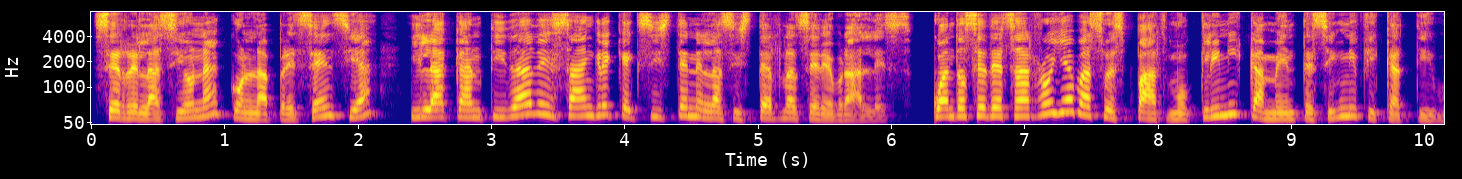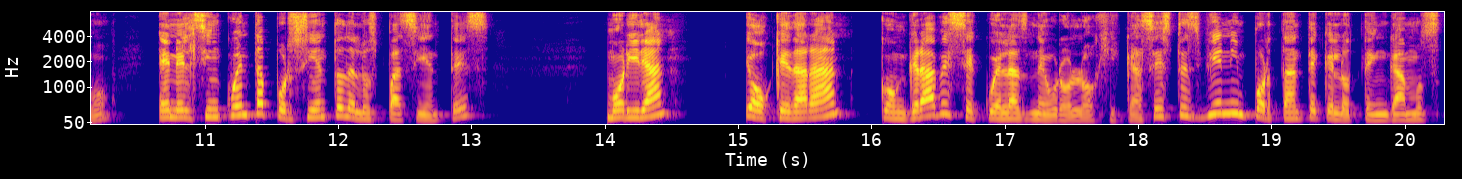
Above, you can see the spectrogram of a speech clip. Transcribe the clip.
se relaciona con la presencia y la cantidad de sangre que existen en las cisternas cerebrales. Cuando se desarrolla vasoespasmo clínicamente significativo, en el 50% de los pacientes morirán o quedarán con graves secuelas neurológicas. Esto es bien importante que lo tengamos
